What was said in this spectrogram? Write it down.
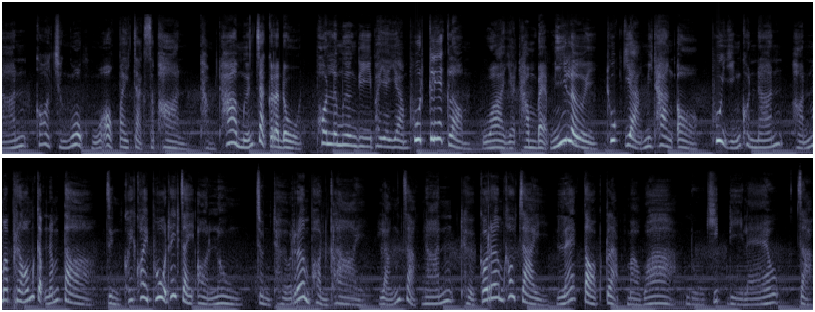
นั้นก็ชะโงกหัวออกไปจากสะพานทำท่าเหมือนจะกระโดด พลเมืองดีพยายามพูดเกลี้ยกล่อม ว่าอย่าทำแบบนี้เลย ทุกอย่างมีทางออก ผู้หญิงคนนั้นหันมาพร้อมกับน้ำตา จึงค่อยๆ พูดให้ใจอ่อนลง จนเธอเริ่มผ่อนคลาย หลังจากนั้นเธอก็เริ่มเข้าใจ และตอบกลับมาว่า หนูคิดดีแล้ว จาก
